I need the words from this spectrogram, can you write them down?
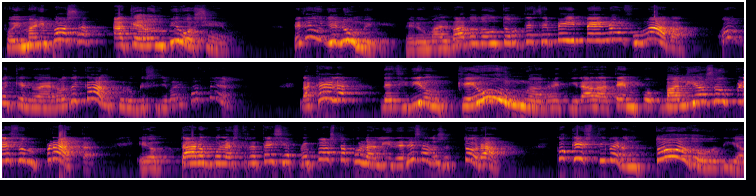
Foi Mariposa a que rompiu o xeo. Pediulle lume, pero o malvado doutor TCPIP non fumaba. Un pequeno erro de cálculo que se lle vai facer. Daquela decidiron que unha retirada a tempo valía o seu prezo en prata e optaron pola estrategia proposta pola lideresa do sector A, co que estiveron todo o día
